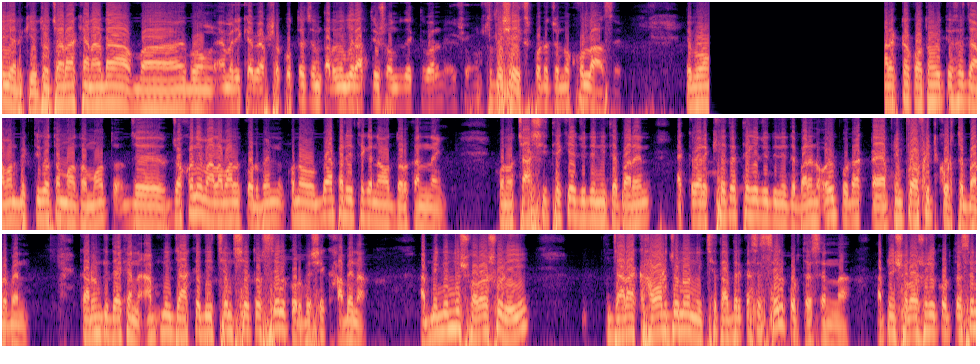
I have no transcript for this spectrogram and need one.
এই আর কি। তো যারা কানাডা বা এবং আমেরিকায় ব্যবসা করতে চান তারা নিজের আত্মীয় স্বজন দেখতে পারেন। এই সমস্ত দেশে এক্সপোর্টের জন্য খোলা আছে। এবং আরেকটা কথা হইতেছে যে, আমার ব্যক্তিগত মতামত যে, যখনই মালামাল করবেন, কোনো ব্যাপারী থেকে নেওয়ার দরকার নাই। কোনো চাষি থেকে যদি নিতে পারেন, একেবারে ক্ষেতের থেকে যদি নিতে পারেন, ওই প্রোডাক্টটায় আপনি প্রফিট করতে পারবেন। কারণ কি দেখেন, আপনি যাকে দিচ্ছেন, সে তো সেল করবে, সে খাবে না। আপনি কিন্তু সরাসরি যারা খাওয়ার জন্য নিচ্ছে, তাদের কাছে সেল করতেছেন না। আপনি সরাসরি করতেছেন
